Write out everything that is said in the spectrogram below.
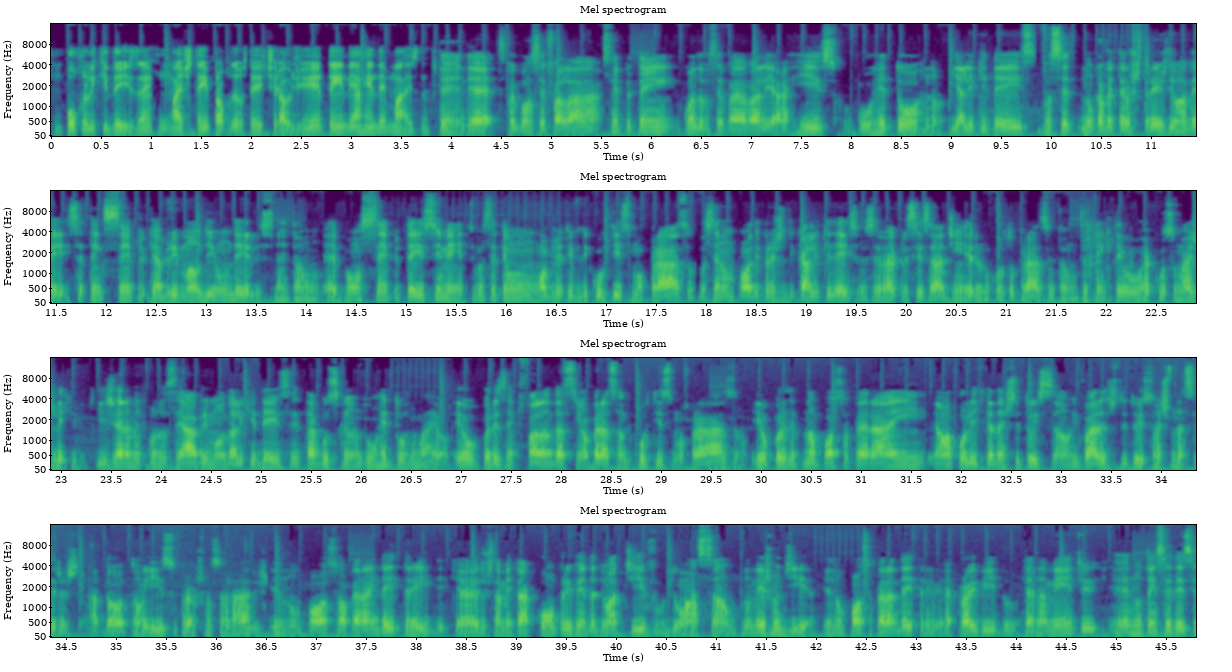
com pouca liquidez, né? Com mais tempo para poder você retirar o dinheiro, tendem a render mais, né? Tende, é. Foi bom você falar, sempre tem, quando você vai avaliar risco, o retorno e a liquidez, você nunca vai ter os três de uma vez. Você tem sempre que abrir mão de um deles, né? Então, é bom sempre ter isso em mente. Se você tem um objetivo de curtíssimo prazo, você não pode prejudicar a liquidez. Você vai precisar de dinheiro no curto prazo, então você tem que ter o recurso mais líquido. E geralmente quando você abre mão da liquidez, você está buscando um retorno maior. Eu, por exemplo, falando assim, operação de curtíssimo prazo, eu, por exemplo, não posso operar em. É uma política da instituição e várias instituições financeiras adotam isso para os funcionários. Eu não posso operar em day trade, que é justamente a compra e venda de um ativo, de uma ação, no mesmo dia. Eu não posso operar em day trade, é proibido internamente. É, não tenho certeza se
